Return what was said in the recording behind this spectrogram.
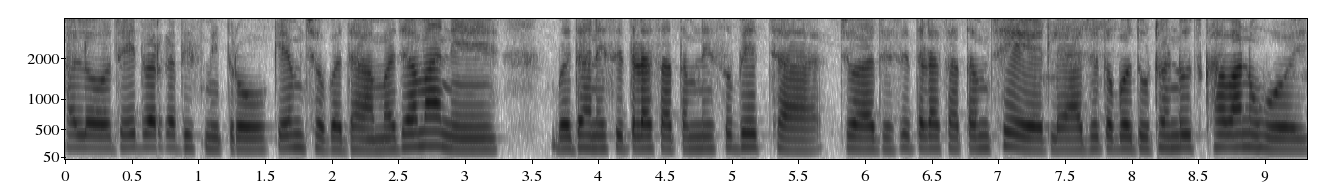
હાલો, જય દ્વારકાધીશ મિત્રો. કેમ છો બધા? મજામાં ને? બધાને શીતળા સાતમની શુભેચ્છા. જો આજે શીતળા સાતમ છે, એટલે આજે તો બધું ઠંડુ જ ખાવાનું હોય.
